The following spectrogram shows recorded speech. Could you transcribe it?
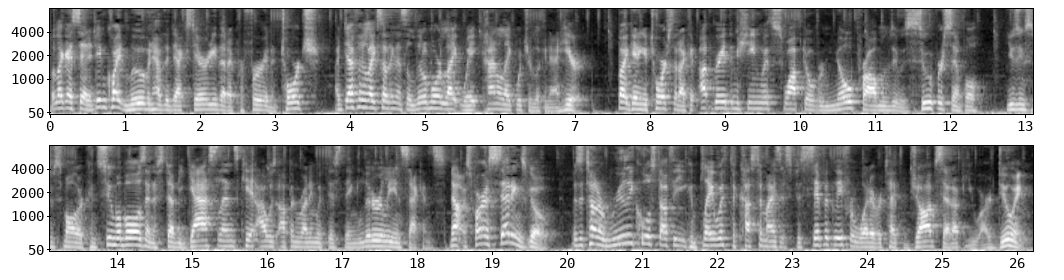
But like I said, it didn't quite move and have the dexterity that I prefer in a torch. I definitely like something that's a little more lightweight, kind of like what you're looking at here. But getting a torch that I could upgrade the machine with swapped over no problems. It was super simple. Using some smaller consumables and a stubby gas lens kit, I was up and running with this thing literally in seconds. Now, as far as settings go, there's a ton of really cool stuff that you can play with to customize it specifically for whatever type of job setup you are doing.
